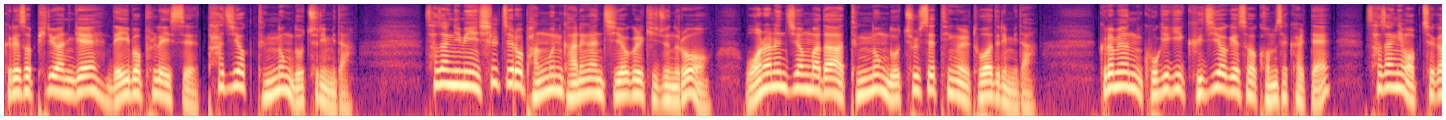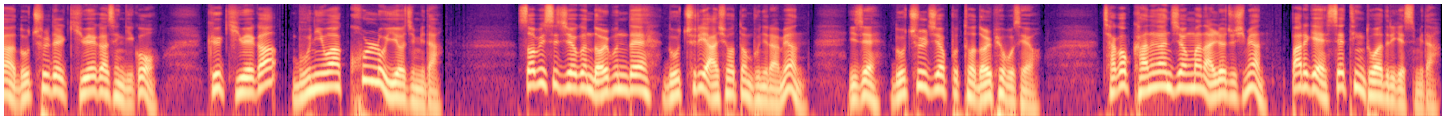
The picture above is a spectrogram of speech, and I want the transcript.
그래서 필요한 게 네이버 플레이스 타 지역 등록 노출입니다. 사장님이 실제로 방문 가능한 지역을 기준으로 원하는 지역마다 등록 노출 세팅을 도와드립니다. 그러면 고객이 그 지역에서 검색할 때 사장님 업체가 노출될 기회가 생기고 그 기회가 문의와 콜로 이어집니다. 서비스 지역은 넓은데 노출이 아쉬웠던 분이라면 이제 노출 지역부터 넓혀보세요. 작업 가능한 지역만 알려주시면 빠르게 세팅 도와드리겠습니다.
